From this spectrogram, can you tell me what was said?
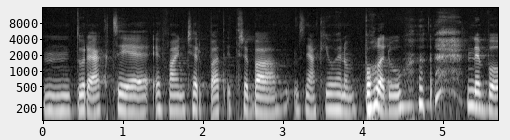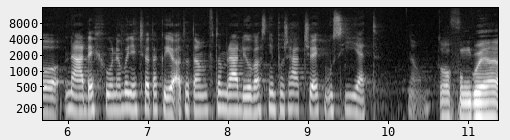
mm, tu reakci je, je fajn čerpat i třeba z nějakého jenom pohledu nebo nádechu nebo něčeho takového a to tam v tom rádiu vlastně pořád člověk musí jet. No. To funguje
